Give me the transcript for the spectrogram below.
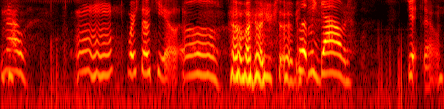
No. Mm, we're so cute. Oh, Oh my god, you're so heavy. put me down. Get down.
